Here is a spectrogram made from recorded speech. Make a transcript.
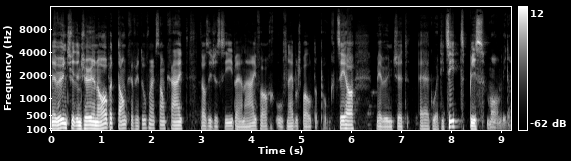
Wir wünschen einen schönen Abend. Danke für die Aufmerksamkeit. Das ist es gewesen, Bern einfach auf nebelspalter.ch. Wir wünschen eine gute Zeit. Bis morgen wieder.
